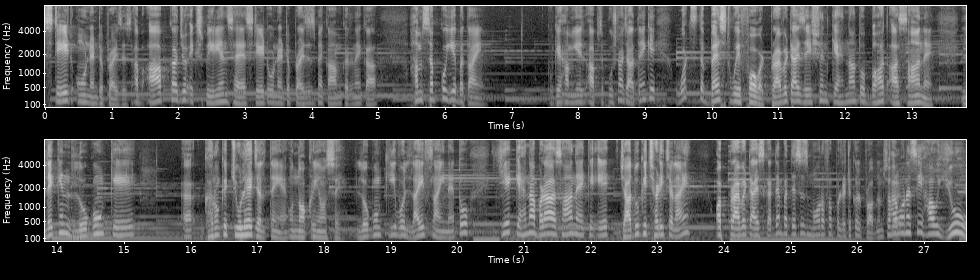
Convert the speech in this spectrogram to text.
स्टेट ओन एंटरप्राइजेस अब आपका जो एक्सपीरियंस है स्टेट ओन एंटरप्राइजेस में काम करने का हम सबको ये बताएँ क्योंकि हम ये आपसे पूछना चाहते हैं कि what's the best way forward privatization कहना तो बहुत आसान है लेकिन लोगों के घरों के चूल्हे जलते हैं उन नौकरियों से। लोगों की वो लाइफ लाइन है। तो ये कहना बड़ा आसान है कि एक जादू की छड़ी चलाएँ और प्राइवेटाइज कर दें but this is more of a political problem so I want to see how you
